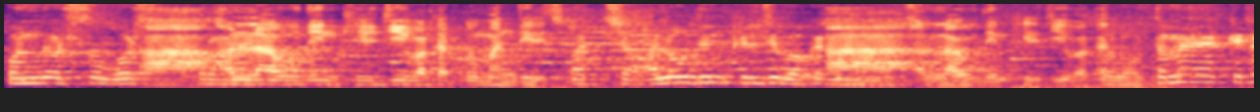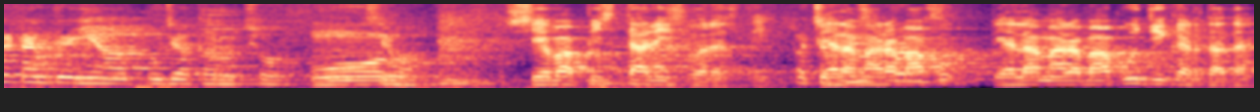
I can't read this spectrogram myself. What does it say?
પંદરસો વર્ષ હા. અલ્લાઉદ્દીન ખિલજી વખતનું મંદિર છે. અચ્છા અલાઉદ્દીન ખિલજી વખત હા અલ્લાઉદ્દીન ખિલજી વખત. તમે કેટલા ટાઈમથી અહીંયા પૂજા કરો છો? હું સેવા? સેવા પિસ્તાલીસ વર્ષથી. પહેલાં મારા બાપુ પહેલાં મારા બાપુજી કરતા હતા.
